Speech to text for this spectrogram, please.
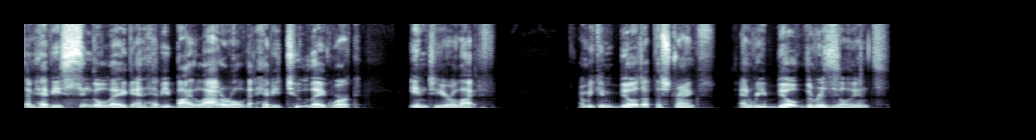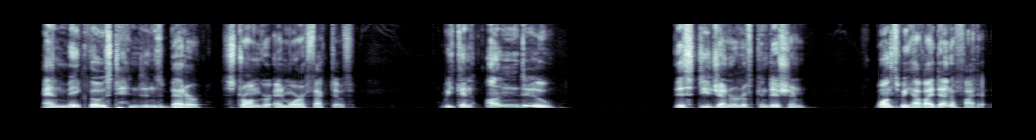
some heavy single leg and heavy bilateral, that heavy two leg work into your life. And we can build up the strength and rebuild the resilience and make those tendons better, stronger, and more effective. We can undo this degenerative condition once we have identified it.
